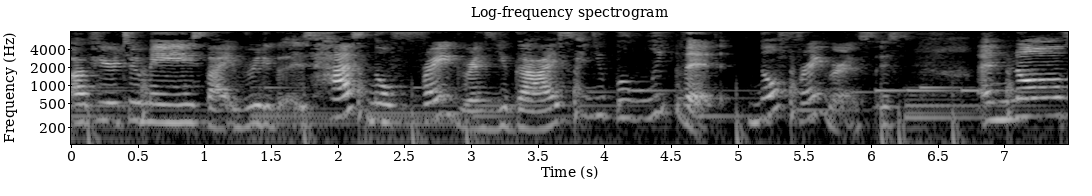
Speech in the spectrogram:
appear to me is like really good. It has no fragrance, you guys. Can you believe it? No fragrance. It's and no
